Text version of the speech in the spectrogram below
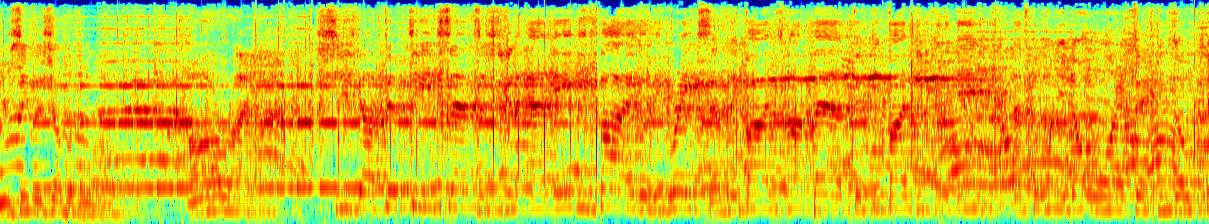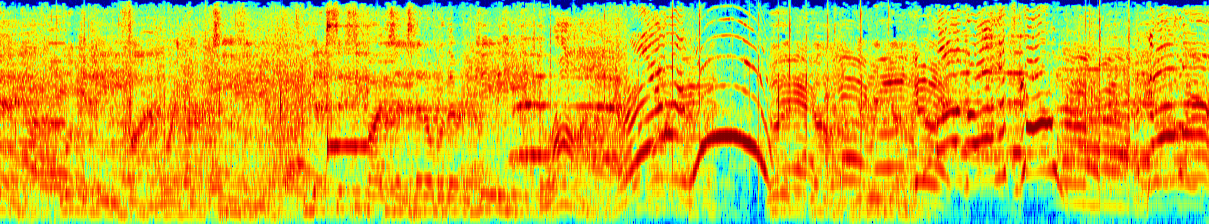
You've seen the show before. All right. She's got 15 cents, and she's gonna add 85. Would be great. 75 is not bad. 55 deep for the game. That's the one you don't want. 50's okay. Look at 85 right there, teasing you. You got 65 cents. Head over there to Katie. Ron. All right. Good job. Here we go. Let's go! A dollar!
